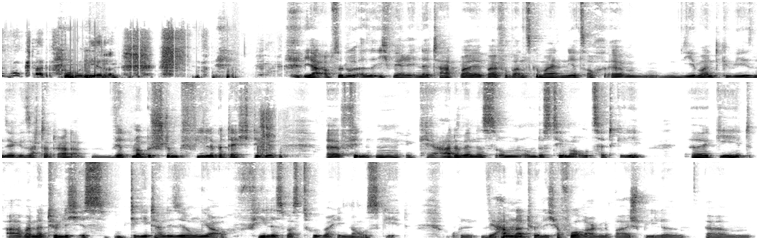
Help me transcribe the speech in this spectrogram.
gerade formuliere. Ja, absolut. Also ich wäre in der Tat bei, bei Verbandsgemeinden jetzt auch ähm, jemand gewesen, der gesagt hat, ja, da wird man bestimmt viele Bedächtige äh, finden, gerade wenn es um, um das Thema OZG äh, geht. Aber natürlich ist Digitalisierung ja auch vieles, was darüber hinausgeht. Und wir haben natürlich hervorragende Beispiele, ähm,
